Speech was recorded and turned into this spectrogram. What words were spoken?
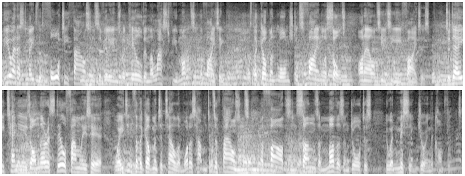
The UN estimates that 40,000 civilians were killed in the last few months of the fighting as the government launched its final assault on LTTE fighters. Today, 10 years on, there are still families here waiting for the government to tell them what has happened to thousands of fathers and sons and mothers and daughters who went missing during the conflict.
